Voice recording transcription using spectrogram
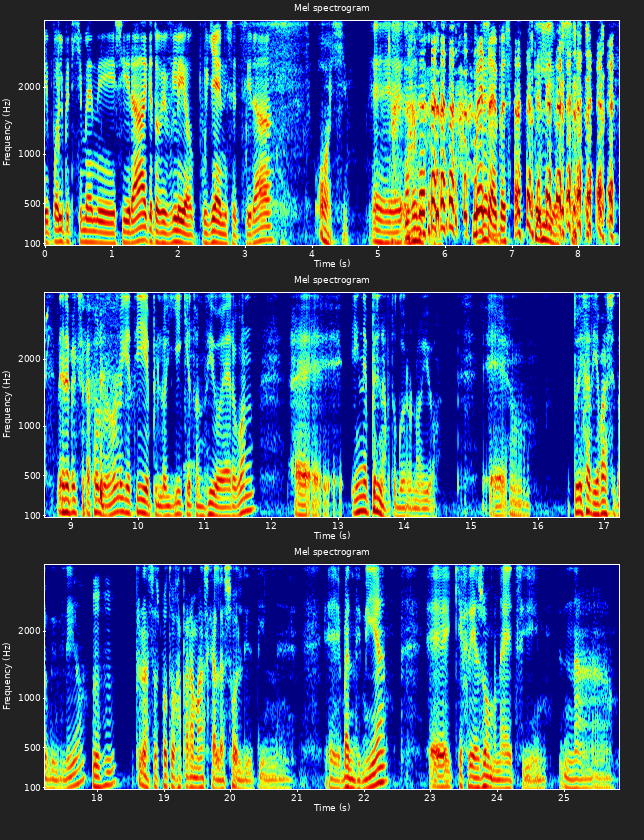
η πολύ πετυχημένη σειρά και το βιβλίο που γέννησε τη σειρά. Όχι. Ε, δεν, Μέσα έπεσα. Τελείως. δεν έπαιξε καθόλου ρόλο γιατί η επιλογή και των δύο έργων ε, είναι πριν από τον κορονοϊό. Ε, το είχα διαβάσει το βιβλίο. Μμμ. Πρέπει να σας πω το είχα παραμάσκαλα σε όλη την ε, πανδημία ε, και χρειαζόμουν έτσι να ε, ε,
